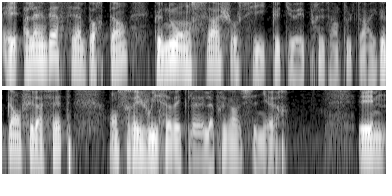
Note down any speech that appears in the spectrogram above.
Et à l'inverse, c'est important que nous, on sache aussi que Dieu est présent tout le temps et que quand on fait la fête, on se réjouisse avec la présence du Seigneur. Et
